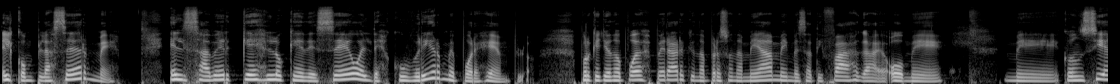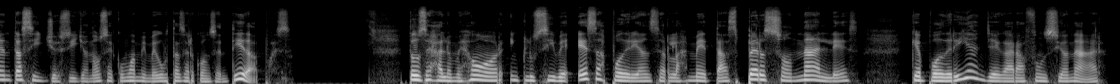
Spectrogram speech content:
el complacerme, el saber qué es lo que deseo, el descubrirme, por ejemplo, porque yo no puedo esperar que una persona me ame y me satisfaga o me, me consienta si yo, si yo no sé cómo a mí me gusta ser consentida, pues. Entonces, a lo mejor, inclusive esas podrían ser las metas personales que podrían llegar a funcionar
